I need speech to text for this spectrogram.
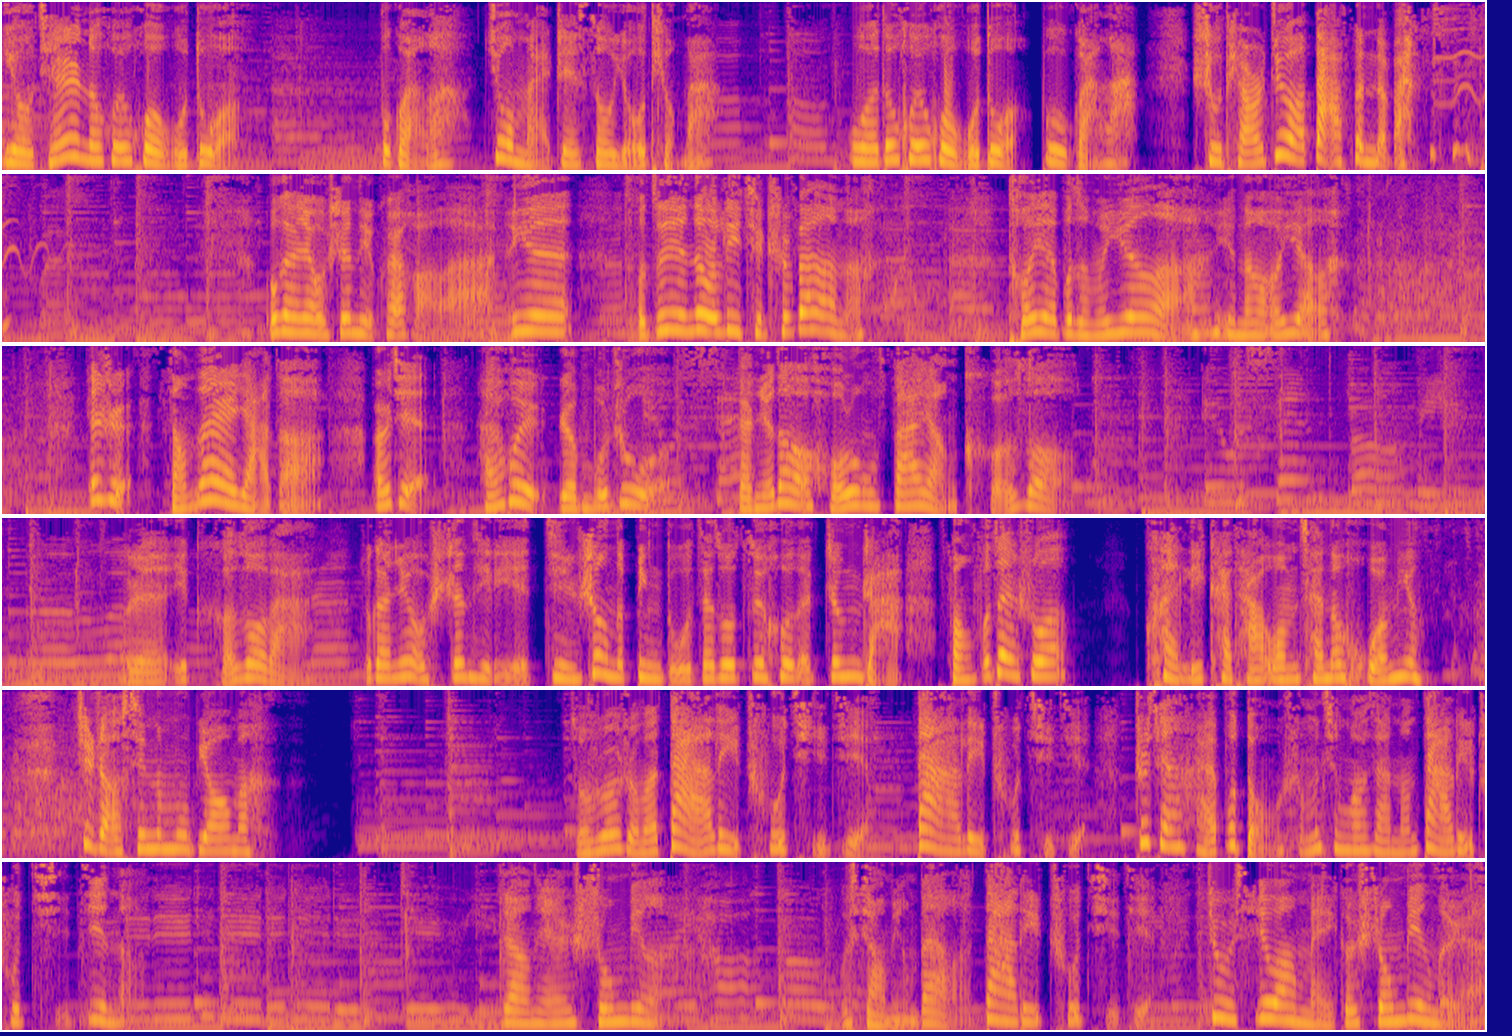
有钱人的挥霍无度，不管了，就买这艘游艇吧。我都挥霍无度，不管啦，薯条就要大份的吧。我感觉我身体快好了，因为我最近都有力气吃饭了呢，头也不怎么晕了，也能熬夜了。但是嗓子还是哑的，而且还会忍不住感觉到喉咙发痒、咳嗽。我这一咳嗽吧。就感觉我身体里仅剩的病毒在做最后的挣扎，仿佛在说：“快离开它，我们才能活命，去找新的目标吗？”总说什么大力出奇迹，大力出奇迹，之前还不懂什么情况下能大力出奇迹呢？这两年生病啊，我想明白了，大力出奇迹就是希望每一个生病的人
